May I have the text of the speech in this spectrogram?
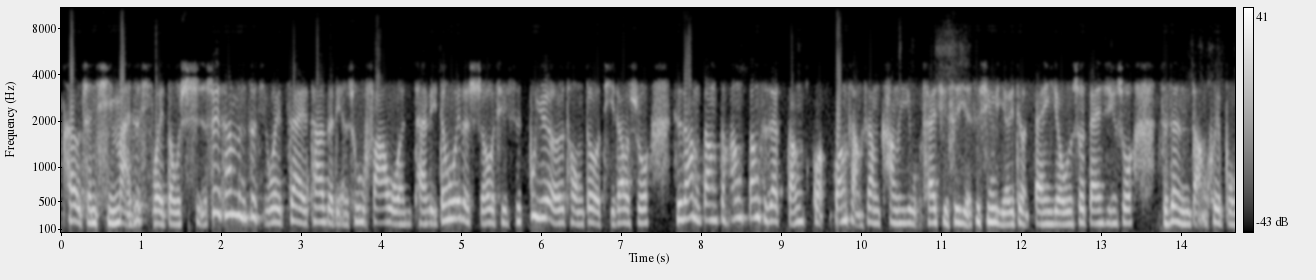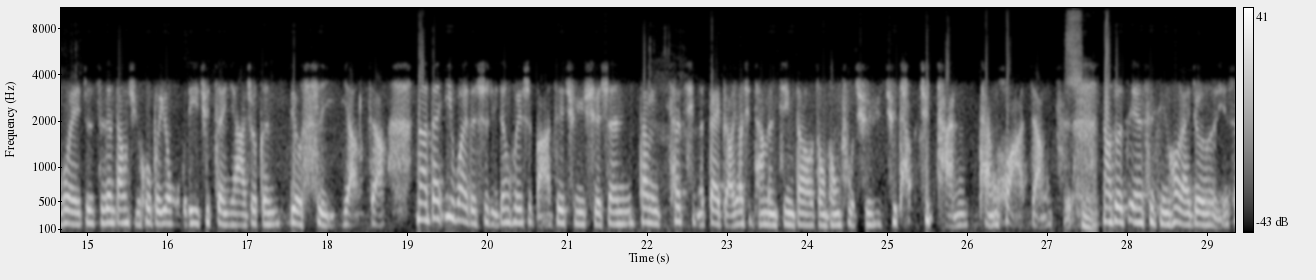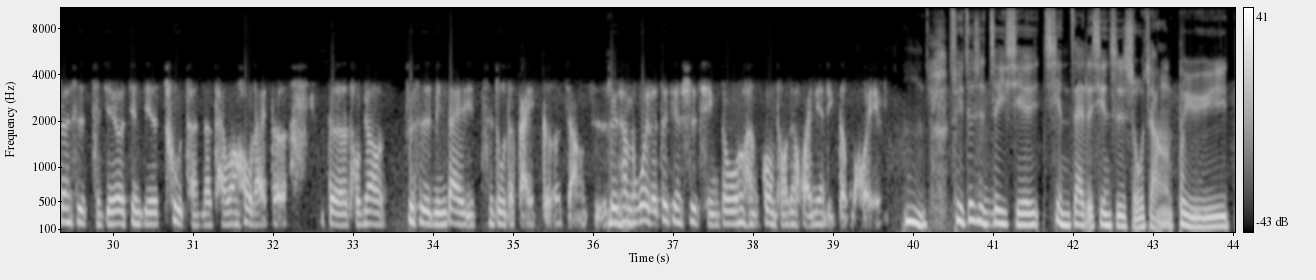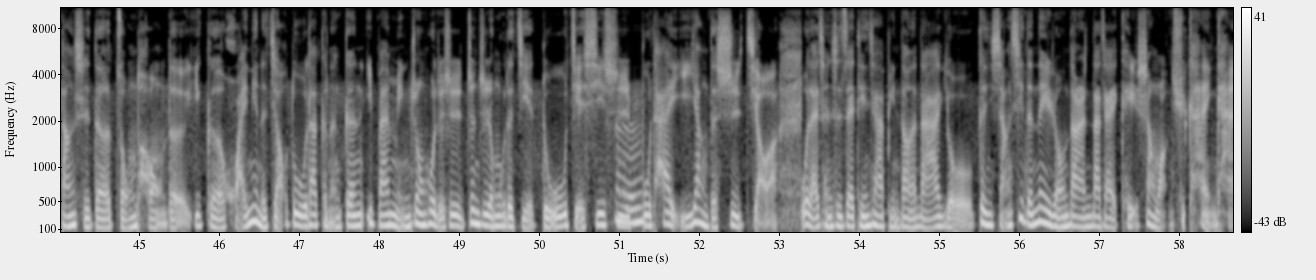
还有陈其迈，这几位都是，所以他们这几位在他的脸书发文谈李登辉的时候，其实不约而同都有提到说，其实他们当当当时在港广广场上抗议，我猜其实也是心里有一点担忧，说担心说执政党会不会就是执政当局会不会用武力去镇压，就跟六四一样这样。那但意外的是，李登辉是把这群学生，他们他请的代表邀请他们进到总统府去去讨去谈谈话这样子。那所以这件事情后来就也算是直接。接又间接促成了台湾后来的的投票。就是明代制度的改革这样子，所以他们为了这件事情都很共同在怀念李登辉。嗯，所以这是这一些现在的县市首长对于当时的总统的一个怀念的角度，他可能跟一般民众或者是政治人物的解读解析是不太一样的视角啊。未来城市在天下频道呢，大家有更详细的内容，当然大家也可以上网去看一看。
